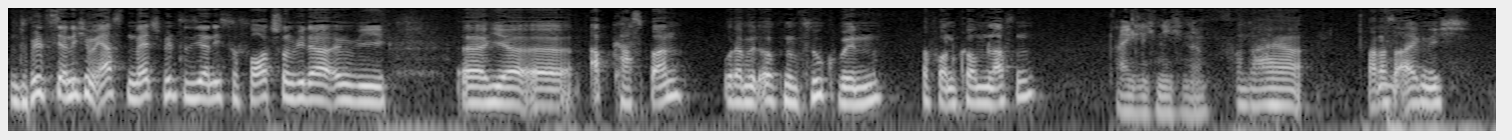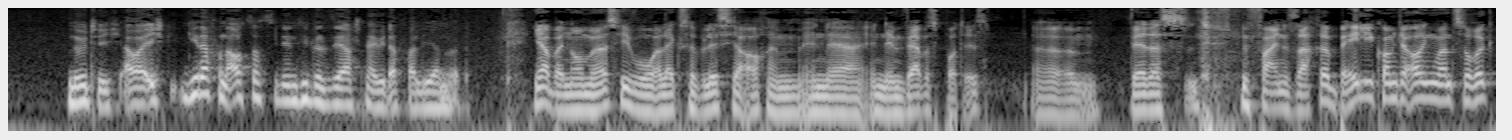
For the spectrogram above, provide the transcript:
Und du willst ja nicht im ersten Match, willst du sie ja nicht sofort schon wieder irgendwie äh, hier äh, abkaspern oder mit irgendeinem Flugwin davon kommen lassen. Eigentlich nicht, ne? Von daher war das eigentlich nötig. Aber ich gehe davon aus, dass sie den Titel sehr schnell wieder verlieren wird. Ja, bei No Mercy, wo Alexa Bliss ja auch im, in, der, in dem Werbespot ist, ähm, wäre das eine feine Sache. Bailey kommt ja auch irgendwann zurück.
